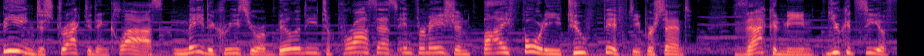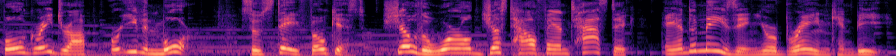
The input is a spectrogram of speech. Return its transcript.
Being distracted in class may decrease your ability to process information by 40 to 50%. That could mean you could see a full grade drop or even more. So stay focused. Show the world just how fantastic and amazing your brain can be.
